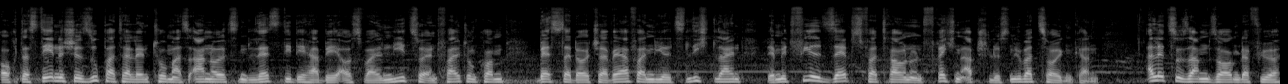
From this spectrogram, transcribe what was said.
Auch das dänische Supertalent Thomas Arnoldsen lässt die DHB-Auswahl nie zur Entfaltung kommen. Bester deutscher Werfer Nils Lichtlein, der mit viel Selbstvertrauen und frechen Abschlüssen überzeugen kann. Alle zusammen sorgen dafür,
